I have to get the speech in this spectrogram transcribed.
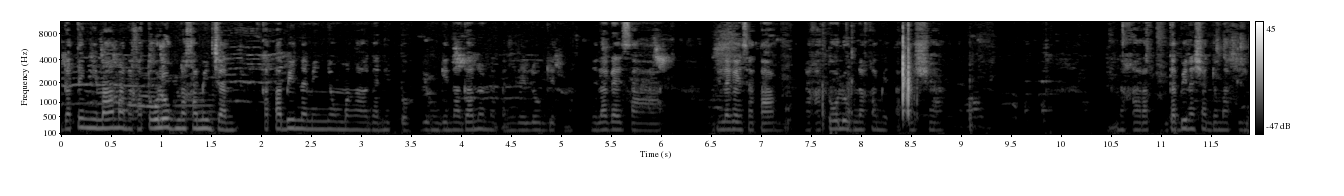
Pagdating ni mama, nakatulog na kami dyan. Katabi namin yung mga ganito, yung ginagano na panililugit na. Nilagay sa nilagay sa tabo. Nakatulog na kami tapos siya nakarat gabi na siya dumating.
